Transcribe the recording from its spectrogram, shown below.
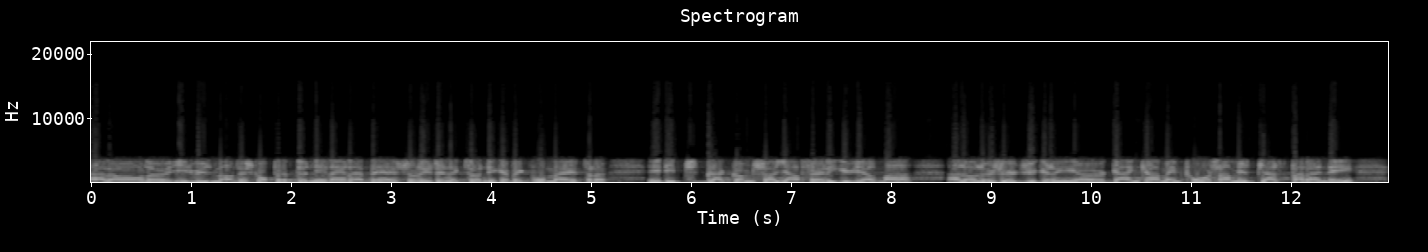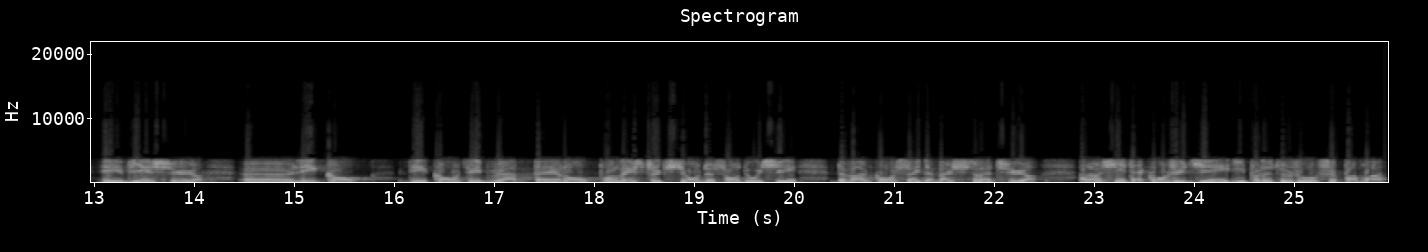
Alors, euh, il lui demande, est-ce qu'on peut obtenir un rabais sur les électroniques avec vous, maître? Et des petites blagues comme ça, il en fait régulièrement. Alors, le juge du gré euh, gagne quand même 300 000 piastres par année. Et bien sûr, euh, les cons les contribuables paieront pour l'instruction de son dossier devant le Conseil de la magistrature. Alors, s'il était congédié, il pourrait toujours, je sais pas moi,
